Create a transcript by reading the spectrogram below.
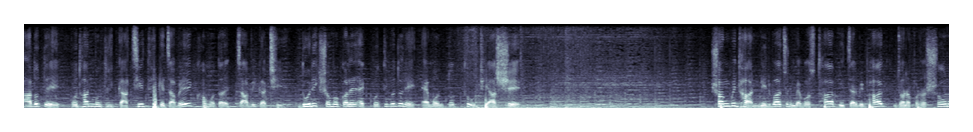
আদতে প্রধানমন্ত্রীর কাছে থেকে যাবে ক্ষমতার চাবিকাঠি। দৈনিক সমকালের এক প্রতিবেদনে এমন তথ্য উঠে আসে। সংবিধান, নির্বাচন ব্যবস্থা, বিচার বিভাগ, জনপ্রশাসন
